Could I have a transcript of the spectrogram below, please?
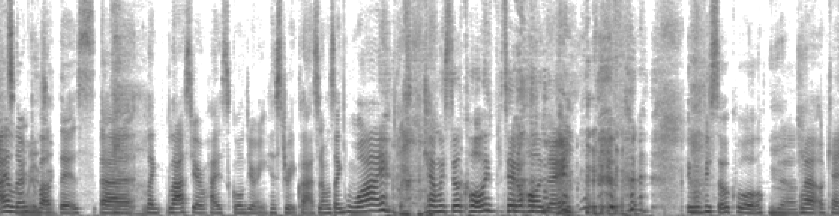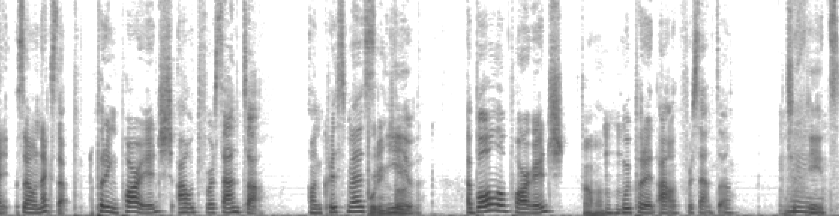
I It's learned amazing. about this uh, like last year of high school during history class, and I was like, why can we still call it potato holiday? It would be so cool. yeah. Well, okay. So next up, putting porridge out for Santa on Christmas Pudding, sorry? Eve. A bowl of porridge. Uh-huh. Mhm. We put it out for Santa to Mm. eat.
